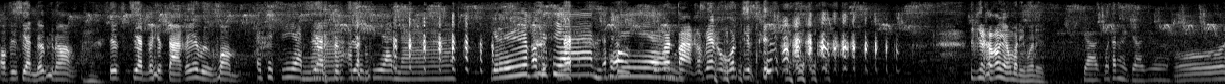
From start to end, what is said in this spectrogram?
ออฟฟิเชียลเด้อพี่น้องเฮ็ดเสียนไปเฮ็ดตาก็ยังเบิ่งพร้อมอัพเชียลเชีนะยลอัพเชียลนะ อย่าลืมอัพเชียลอัพเชียพวกลมันปากกาแฟกับโคตรติดทิพจริงๆเขาก็ยังมาดีมื้อนี่อยากว่าท่านอยากเออโอ้ย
